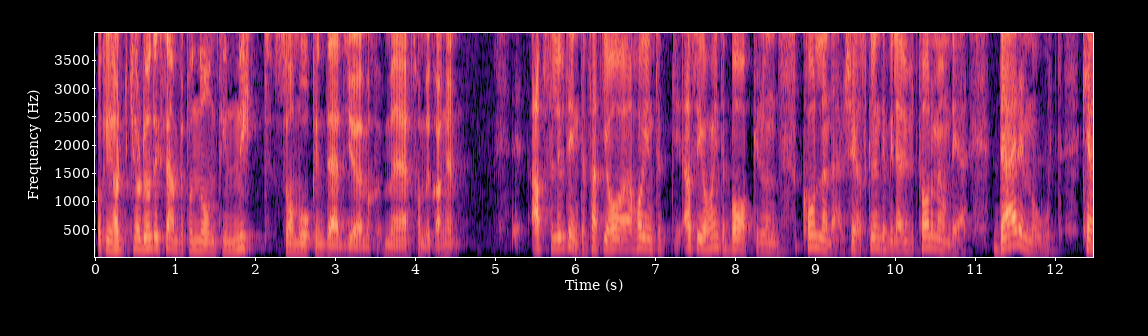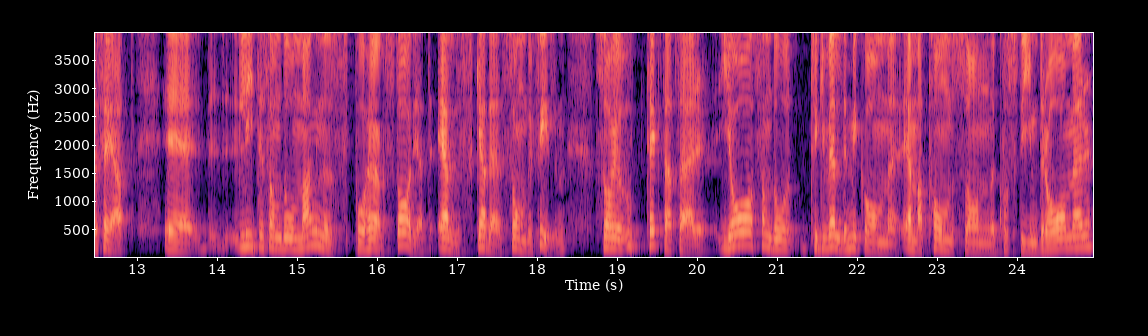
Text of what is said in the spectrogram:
Okej, har, har du något exempel på någonting nytt som Walking Dead gör med, med zombiegenren? Absolut inte, för att jag har ju inte, alltså jag har inte bakgrundskollen där, så jag skulle inte vilja uttala mig om det. Däremot kan jag säga att eh, lite som då Magnus på högstadiet älskade zombiefilm, så har jag upptäckt att så här, jag som då tycker väldigt mycket om Emma Thompson kostymdramer,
